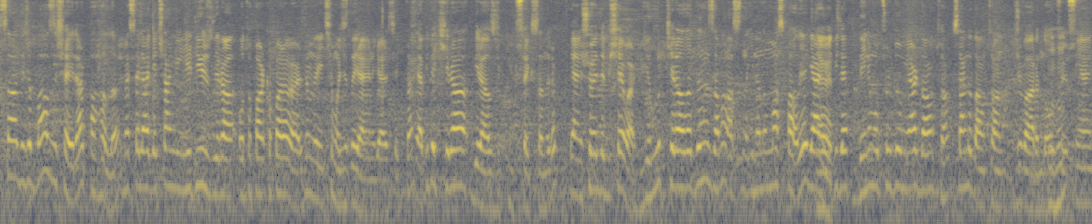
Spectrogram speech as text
sadece bazı şeyler pahalı. Mesela geçen gün 700 lira otoparka para verdim ve içim acıdı yani gerçekten. Ya bir de kira birazcık yüksek sanırım. Yani şöyle de bir şey var. Yıllık kiraladığın zaman aslında inanılmaz pahalıya gelmiyor. Evet. Bir de benim oturduğum yer downtown. Sen de downtown civarında oturuyorsun. Yani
